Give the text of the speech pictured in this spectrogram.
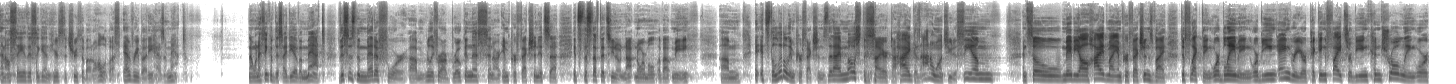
And I'll say this again here's the truth about all of us everybody has a mat. Now, when I think of this idea of a mat, this is the metaphor um, really for our brokenness and our imperfection. It's, uh, it's the stuff that's, you know, not normal about me. Um, it's the little imperfections that I most desire to hide because I don't want you to see them. And so maybe I'll hide my imperfections by deflecting or blaming or being angry or picking fights or being controlling or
